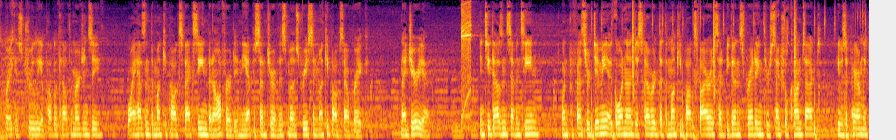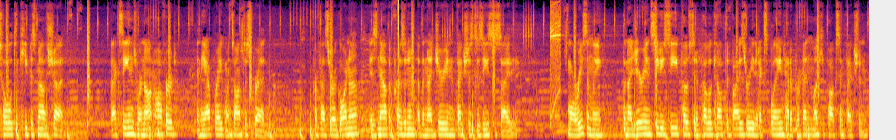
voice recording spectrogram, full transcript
Outbreak is truly a public health emergency, why hasn't the monkeypox vaccine been offered in the epicenter of this most recent monkeypox outbreak? Nigeria. In 2017, when Professor Dimie Ogoina discovered that the monkeypox virus had begun spreading through sexual contact, he was apparently told to keep his mouth shut. Vaccines were not offered, and the outbreak went on to spread. Professor Agwena is now the president of the Nigerian Infectious Disease Society. More recently, the Nigerian CDC posted a public health advisory that explained how to prevent monkeypox infection.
